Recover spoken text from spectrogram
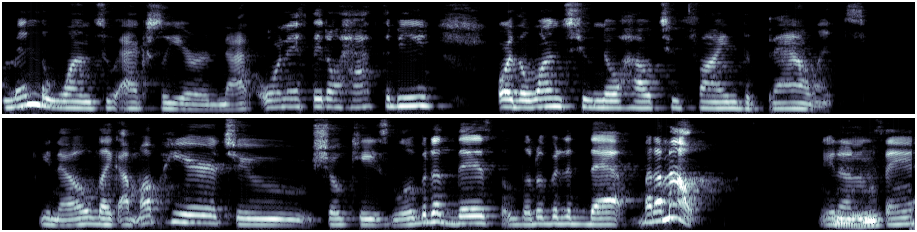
commend the ones who actually are not on it if they don't have to be, or the ones who know how to find the balance. You know, like I'm up here to showcase a little bit of this, a little bit of that, but I'm out. You know what I'm Mhm. saying?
